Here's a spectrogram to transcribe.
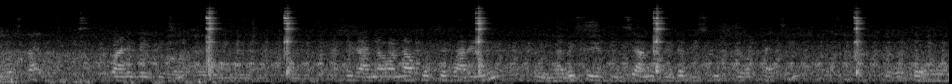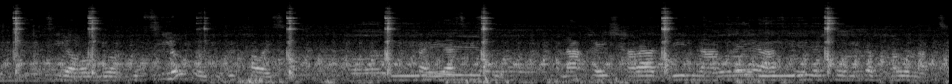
অবস্থায় বাড়িতে রান্না বান্নাও করতে পারেনি। ওইভাবে শুয়ে পড়ছি। আমি দুটো বিস্কুট জল খাচ্ছি তো চিরা অল্প ছিল, ওইটুকু খাওয়াইছি। না খাই সারা দিন না খাইয়ে আজকে শরীরটা ভালো লাগছে।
